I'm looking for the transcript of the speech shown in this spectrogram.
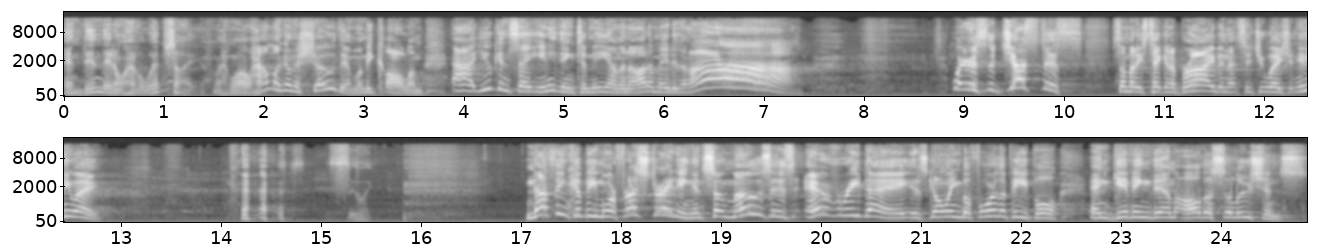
And then they don't have a website. Like, well, how am I going to show them? Let me call them. Ah, you can say anything to me. I'm an automated. And, ah, where is the justice? Somebody's taking a bribe in that situation. Anyway, silly. Nothing could be more frustrating. And so Moses every day is going before the people and giving them all the solutions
